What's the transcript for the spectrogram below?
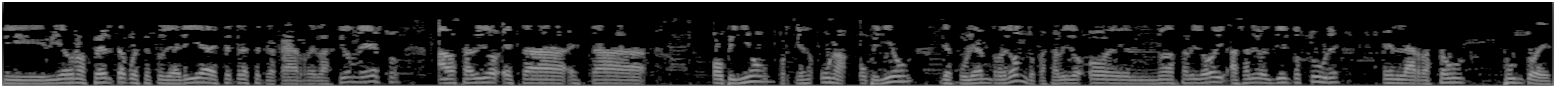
si había una oferta pues estudiaría, etcétera, etcétera. A relación de eso ha salido esta esta opinión, porque es una opinión de Julián Redondo, que ha salido hoy, no ha salido hoy, ha salido el 10 de octubre en la razón.es.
